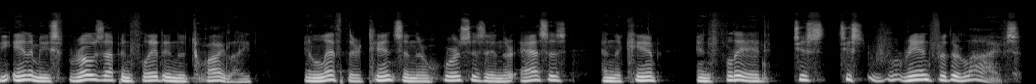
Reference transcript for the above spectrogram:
the enemies rose up and fled in the twilight, and left their tents and their horses and their asses and the camp and fled just just ran for their lives.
